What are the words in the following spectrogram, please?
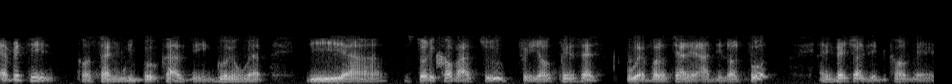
everything concerning the book has been going well. The uh, story covers two young princesses who were volunteering at the North Pole and eventually they become uh,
